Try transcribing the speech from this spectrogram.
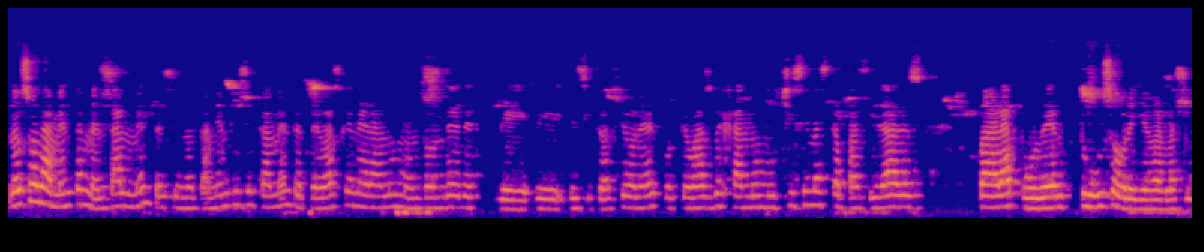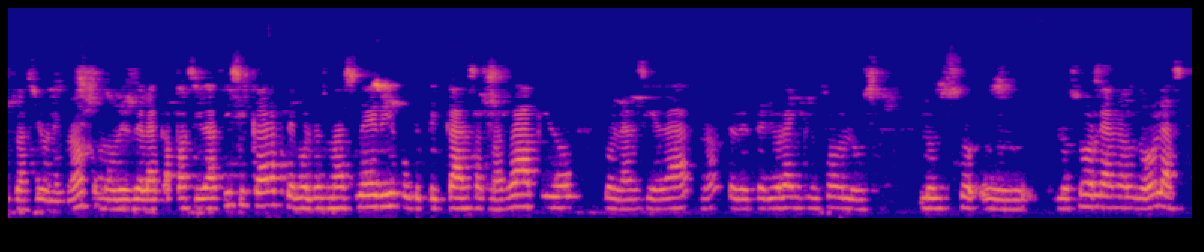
no solamente mentalmente, sino también físicamente, te vas generando un montón de, de, de, situaciones porque vas dejando muchísimas capacidades para poder tú sobrellevar las situaciones, ¿no? Como desde la capacidad física te vuelves más débil porque te cansas más rápido con la ansiedad, ¿no? Te deteriora incluso los, los, eh, los órganos, ¿no? Las,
